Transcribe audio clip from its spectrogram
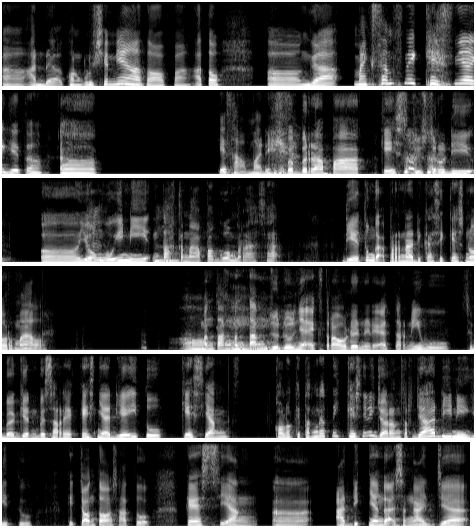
eh, ada conclusionnya atau apa? Atau eh, nggak make sense nih case-nya gitu? Eh, kayak sama deh. beberapa case justru di uh, Yongwoo ini entah kenapa gue merasa dia itu nggak pernah dikasih case normal. Oke. mentang-mentang judulnya Extraordinary Attorney Woo sebagian besarnya case-nya dia itu case yang kalau kita ngeliat nih case ini jarang terjadi nih gitu. Contoh satu case yang eh, adiknya nggak sengaja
